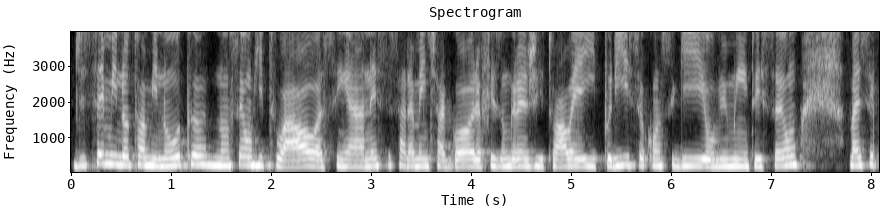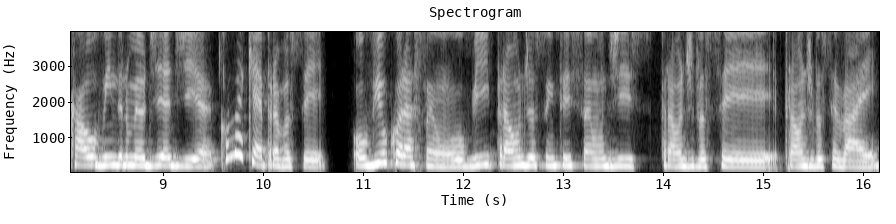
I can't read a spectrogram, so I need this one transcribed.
de ser minuto a minuto, não ser um ritual, assim, ah, necessariamente agora eu fiz um grande ritual e por isso eu consegui ouvir minha intuição, mas ficar ouvindo no meu dia a dia. Como é que é para você? Ouvir o coração, ouvir para onde a sua intuição diz, para onde você, para onde você vai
